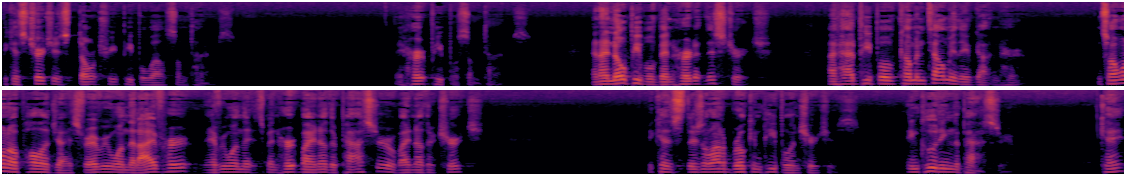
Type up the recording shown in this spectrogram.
because churches don't treat people well sometimes. They hurt people sometimes. And I know people have been hurt at this church. I've had people come and tell me they've gotten hurt. And so I want to apologize for everyone that I've hurt, everyone that's been hurt by another pastor or by another church. Because there's a lot of broken people in churches, including the pastor. Okay?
